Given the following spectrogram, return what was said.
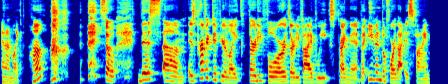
And I'm like, huh? so this um, is perfect if you're like 34, 35 weeks pregnant, but even before that is fine,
